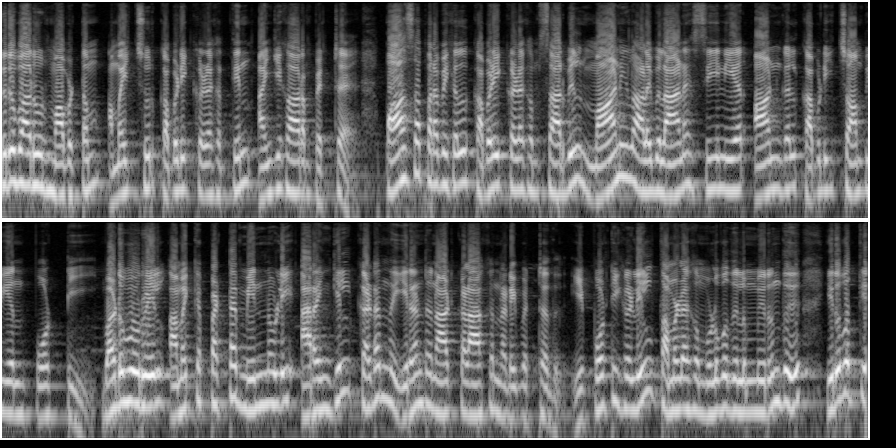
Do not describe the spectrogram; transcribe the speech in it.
திருவாரூர் மாவட்டம் அமைச்சூர் கபடி கழகத்தின் அங்கீகாரம் பெற்ற பாசப்பறவைகள் கபடி கழகம் சார்பில் மாநில அளவிலான சீனியர் ஆண்கள் கபடி சாம்பியன் போட்டி வடுவூரில் அமைக்கப்பட்ட மின்னொளி அரங்கில் கடந்த இரண்டு நாட்களாக நடைபெற்றது. இப்போட்டிகளில் தமிழகம் முழுவதிலும் இருந்து இருபத்தி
